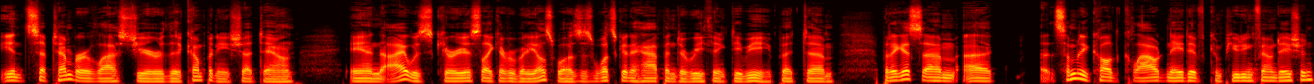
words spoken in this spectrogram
in September of last year, the company shut down, and I was curious, like everybody else was, is what's going to happen to Rethink DB. But um, but I guess um, uh, uh, somebody called Cloud Native Computing Foundation.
